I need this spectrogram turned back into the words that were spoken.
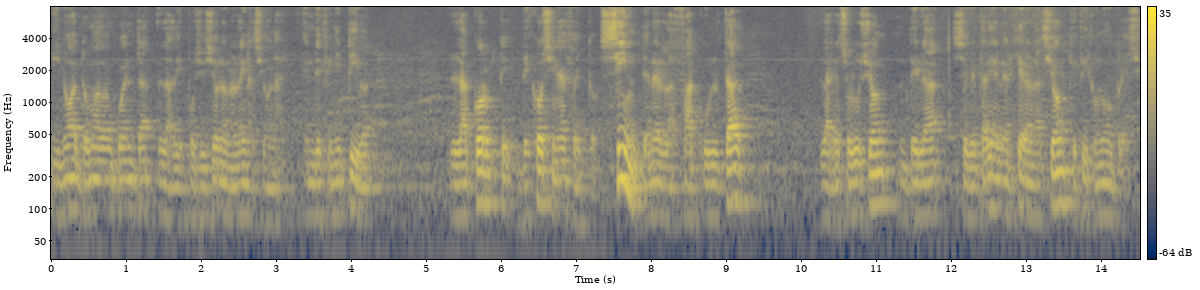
y no ha tomado en cuenta la disposición de una ley nacional. En definitiva, la Corte dejó sin efecto, sin tener la facultad, la resolución de la Secretaría de Energía de la Nación que fija un nuevo precio.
